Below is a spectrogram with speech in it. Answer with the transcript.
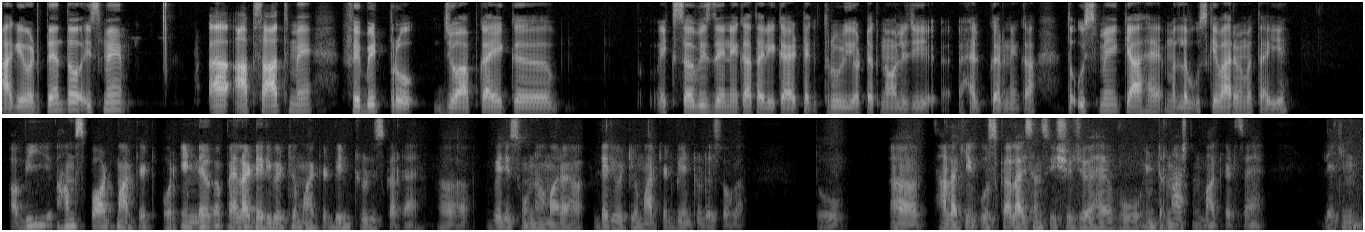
आगे बढ़ते हैं तो इसमें आ, आप साथ में फिबिट प्रो जो आपका एक एक सर्विस देने का तरीका है थ्रू योर टेक्नोलॉजी हेल्प करने का तो उसमें क्या है मतलब उसके बारे में बताइए। अभी हम स्पॉट मार्केट और इंडिया का पहला डेरिवेटिव मार्केट भी इंट्रोड्यूस कर रहा है। वेरी सुन हमारा डेरिवेटिव मार्केट भी इंट्रोड्यूस होगा। तो हालाँकि उसका लाइसेंस इशू जो है वो इंटरनेशनल मार्केट से है। लेकिन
